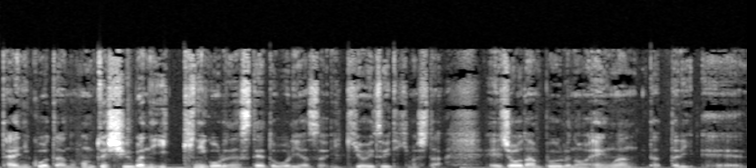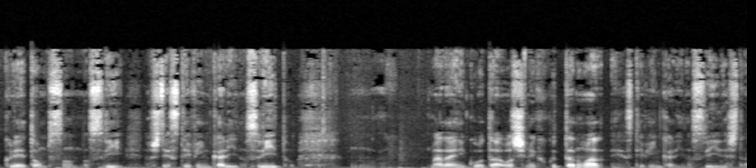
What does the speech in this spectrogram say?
第2クォーターの本当に終盤に一気にゴールデンステートウォリアーズ勢いづいてきました、えー、ジョーダン・プールの円1だったり、えー、クレイ・トンプソンの3そしてステフィン・カリーの3と、うんまあ、第2クォーターを締めくくったのはステフィン・カリーの3でした。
